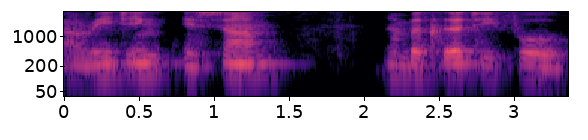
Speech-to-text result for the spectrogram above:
Our reading is Psalm number 34.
